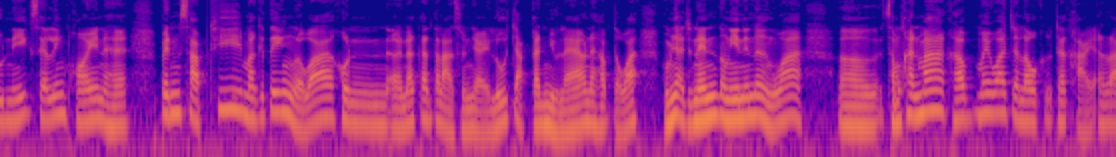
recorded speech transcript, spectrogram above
Unique Selling Point นะฮะเป็นศัพท์ที่ Marketing หรือว่าคนนักการตลาดส่วนใหญ่รู้จักกันอยู่แล้วนะครับแต่ว่าผมอยากจะเน้นตรงนี้นิดนึงว่าสำคัญมากครับไม่ว่าจะเราจะขายอะไร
